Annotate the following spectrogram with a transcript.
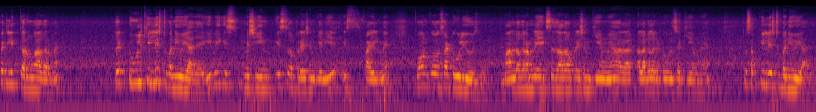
पे क्लिक करूँगा अगर मैं तो एक टूल की लिस्ट बनी हुई आ जाएगी भाई इस मशीन इस ऑपरेशन के लिए, इस फ़ाइल में कौन कौन सा टूल यूज़ हुआ। मान लो अगर हमने एक से ज़्यादा ऑपरेशन किए हुए हैं, और अलग अलग टूल से किए हुए हैं तो सबकी लिस्ट बनी हुई आ जाएगी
